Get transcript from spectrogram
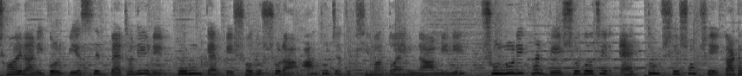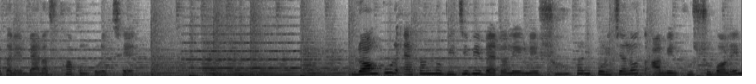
ছয় রানীগড় বিএসএফ ব্যাটালিয়নের করুণ ক্যাম্পের সদস্যরা আন্তর্জাতিক সীমান্ত আইন না মেনে শূন্যরেখার দেড়শো গজের একদম শেষ অংশে কাটাতারের বেড়া স্থাপন করেছে। রংপুর একান্ন বিজিবি ব্যাটালিয়নের সহকারী পরিচালক আমির খসরু বলেন,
